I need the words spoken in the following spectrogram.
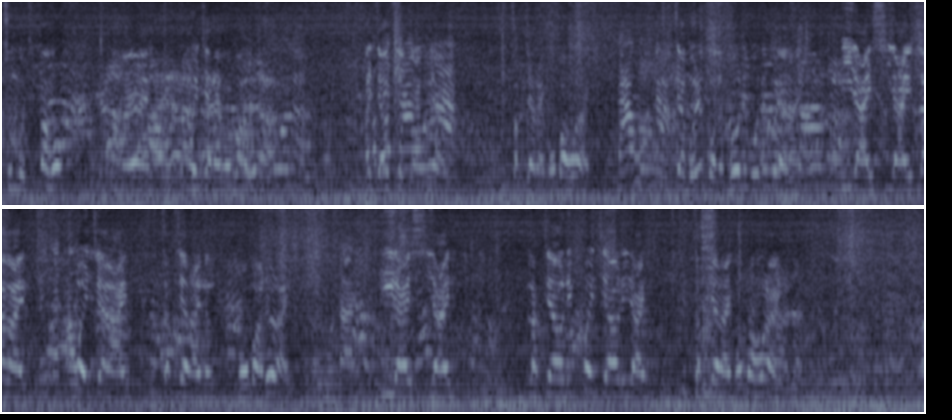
全部一百块，来来，八只来五百了，爱食一只几来，十只来五百块来。一只卖你五十块，你无你买来。二来、四来、六来、八只来、十只来，两五百了来。二来、四来、六只你八只你来，十只来五百块来。来。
